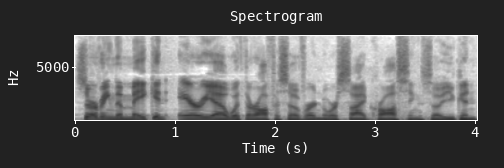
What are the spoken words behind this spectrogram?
serving the Macon area with their office over at Northside Crossing. So you can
